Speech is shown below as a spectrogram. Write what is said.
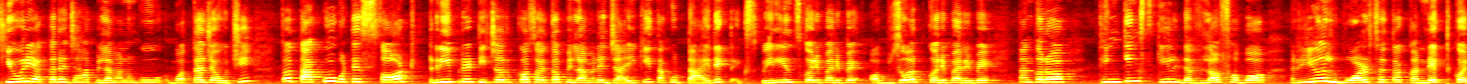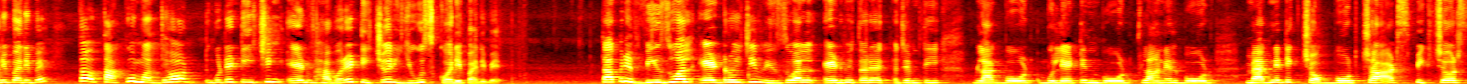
থিওরি আকারে যা পিলামানকু বতা যাউচি তো তাকু গোটে সর্ট ট্রিপ রে টিচর ক সহিত পিলামানে যাইকি তাকু ডাইরেক্ট এক্সপেরিয়েন্স করি পারিবে অবজর্ভ করি পারিবে তাঙ্কর থিঙ্কিং স্কিল ডেভেলপ হব রিয়েল ওয়ার্ল্ড সহিত কনেক্ট করি পারিবে তো তাকু মধ্য গোটে টিচিং এড ভাবরে টিচর ইউজ করি পারিবে तापर विजुआल एड रही विजुआल एड भितर जमी blackboard bulletin board flannel board magnetic chalkboard charts pictures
